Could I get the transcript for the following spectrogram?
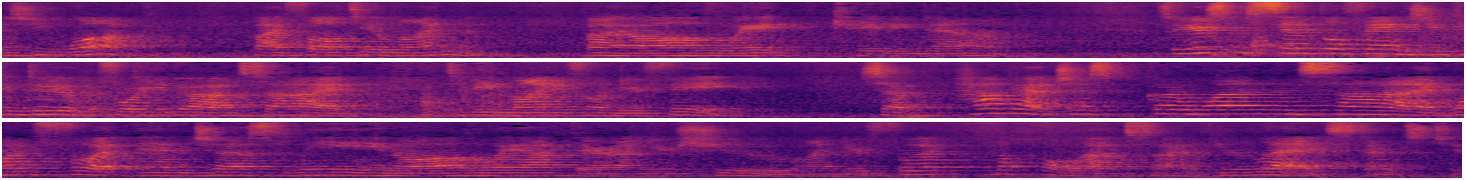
as you walk by faulty alignment, by all the weight. So here's some simple things you can do before you go outside to be mindful of your feet. So how about just go to one side, one foot, and just lean all the way out there on your shoe, on your foot, the whole outside of your leg starts to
